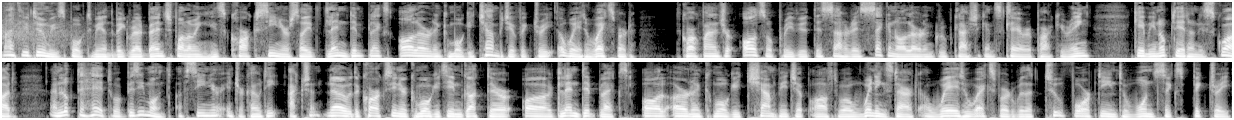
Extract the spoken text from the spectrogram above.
Matthew Twomey spoke to me on the big red bench following his Cork senior side Glen Dimplex All Ireland Camogie Championship victory away to Wexford. The Cork manager also previewed this Saturday's second All Ireland group clash against Clare at Páirc Uí Rinn, gave me an update on his squad, and looked ahead to a busy month of senior intercounty action. Now, the Cork senior camogie team got their uh, Glen Dimplex All Ireland Camogie Championship off to a winning start away to Wexford with a 214 to 1 6 victory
